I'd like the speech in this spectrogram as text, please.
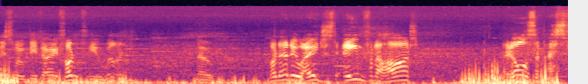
this won't be very fun for you, will it? No. But anyway, just aim for the heart. They all's the best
